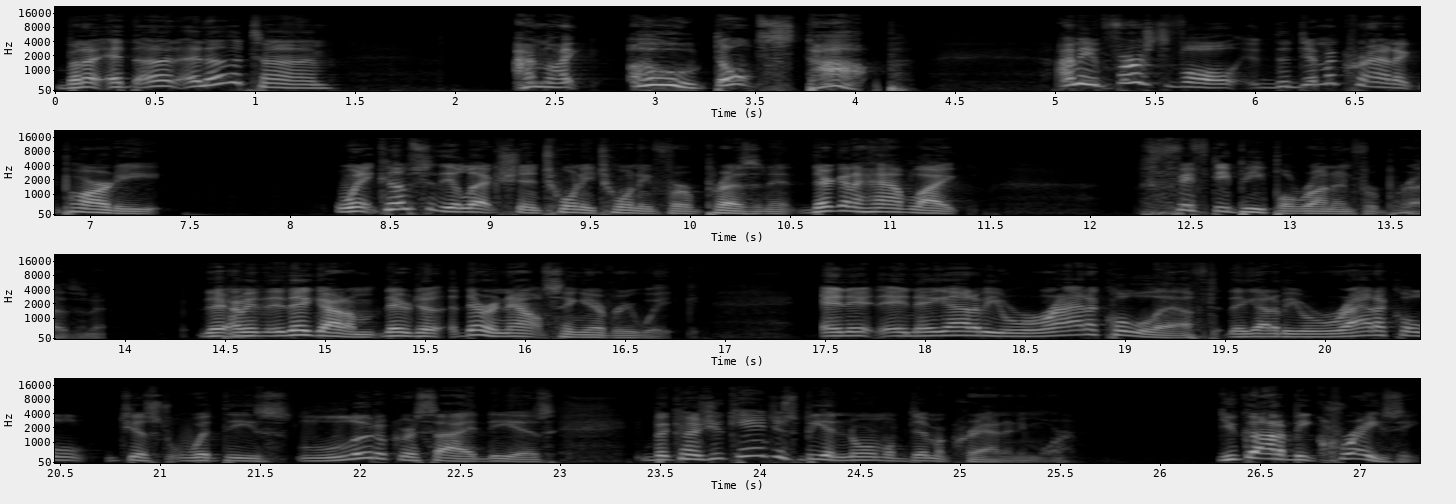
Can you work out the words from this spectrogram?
But at the, another time, I'm like, oh, don't stop. I mean, first of all, the Democratic Party, when it comes to the election in 2020 for president, they're going to have like 50 people running for president. They, I mean, they got them. They're just, they're announcing every week, and it, and they got to be radical left. They got to be radical just with these ludicrous ideas, because you can't just be a normal Democrat anymore. You got to be crazy.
